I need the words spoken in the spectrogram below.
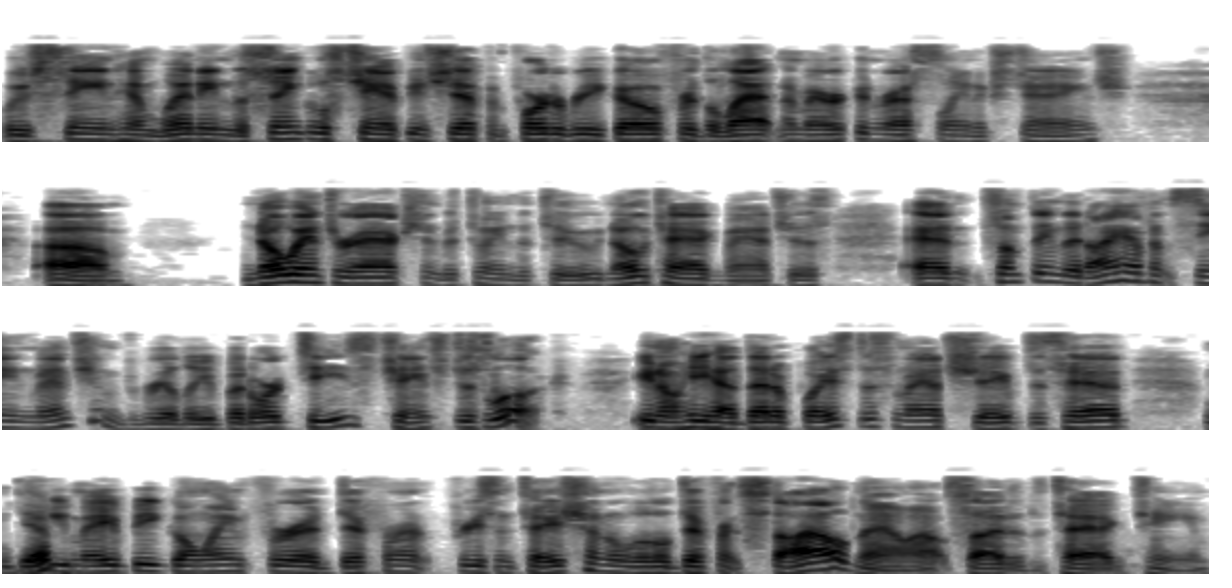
We've seen him winning the singles championship in Puerto Rico for the Latin American Wrestling Exchange. Um, no interaction between the two, no tag matches, and something that I haven't seen mentioned really, but Ortiz changed his look. You know, he had that Apuestas match, shaved his head, yep. he may be going for a different presentation, a little different style now outside of the tag team.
